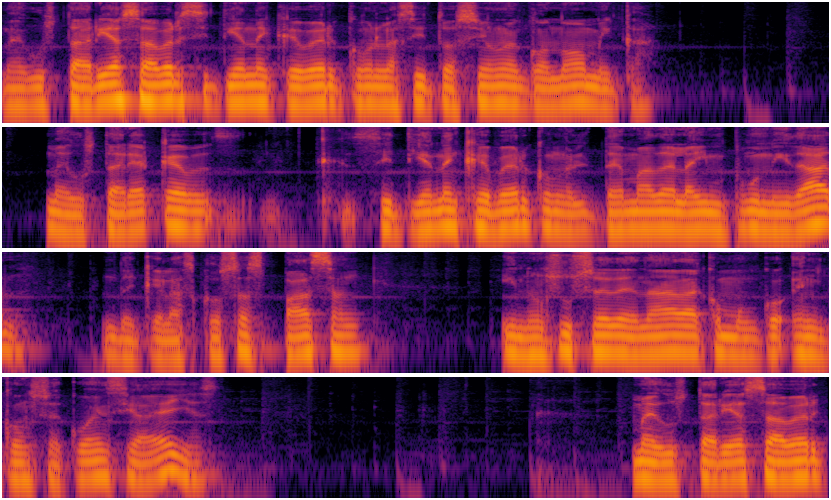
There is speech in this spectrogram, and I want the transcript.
Me gustaría saber si tiene que ver con la situación económica. Me gustaría que si tiene que ver con el tema de la impunidad, de que las cosas pasan y no sucede nada como en consecuencia a ellas. Me gustaría saber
